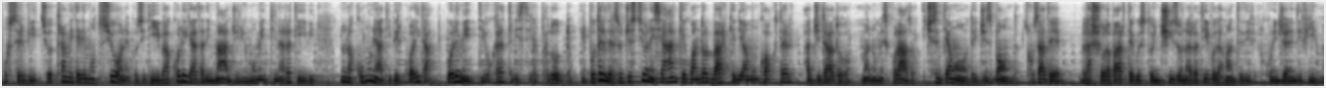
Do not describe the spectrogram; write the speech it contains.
o servizio tramite l'emozione positiva collegata ad immagini o momenti narrativi non accomunati per qualità o elementi o caratteristiche al prodotto. Il potere della suggestione si ha anche quando al bar chiediamo un cocktail agitato ma non mescolato e ci sentiamo dei James Bond. Scusate lascio da parte questo inciso narrativo da amante di alcuni generi di film.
